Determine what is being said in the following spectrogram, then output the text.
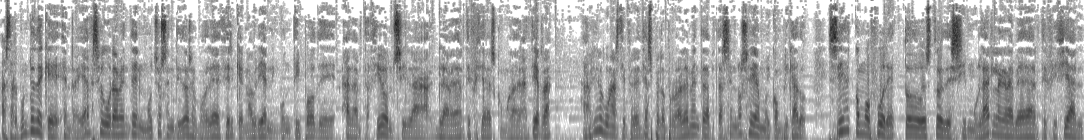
hasta el punto de que en realidad seguramente en muchos sentidos se podría decir que no habría ningún tipo de adaptación si la gravedad artificial es como la de la Tierra. Habría algunas diferencias, pero probablemente adaptarse no sería muy complicado. Sea como fuere, todo esto de simular la gravedad artificial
